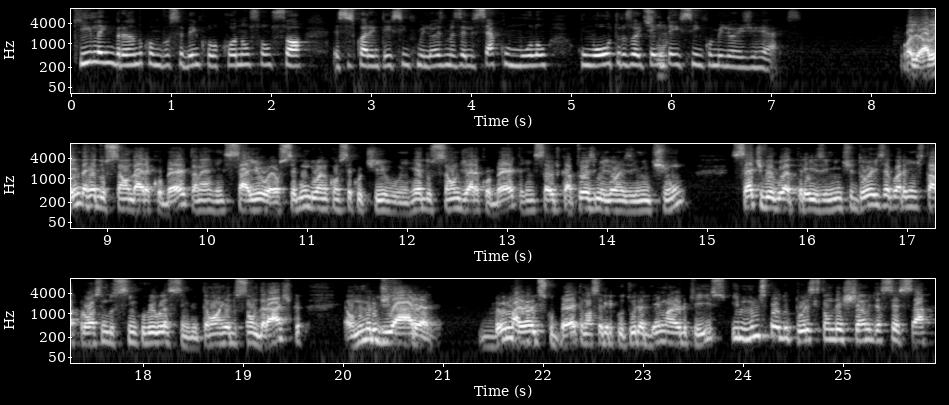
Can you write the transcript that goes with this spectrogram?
Que lembrando, como você bem colocou, não são só esses 45 milhões, mas eles se acumulam com outros 85 Sim. milhões de reais. Olha, além da redução da área coberta, né, a gente saiu, é o segundo ano consecutivo em redução de área coberta, a gente saiu de 14 milhões em 21, 7,3 em 22 e agora a gente está próximo dos 5,5. Então, é uma redução drástica, é um número de área bem maior descoberta, nossa agricultura é bem maior do que isso, e muitos produtores que estão deixando de acessar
